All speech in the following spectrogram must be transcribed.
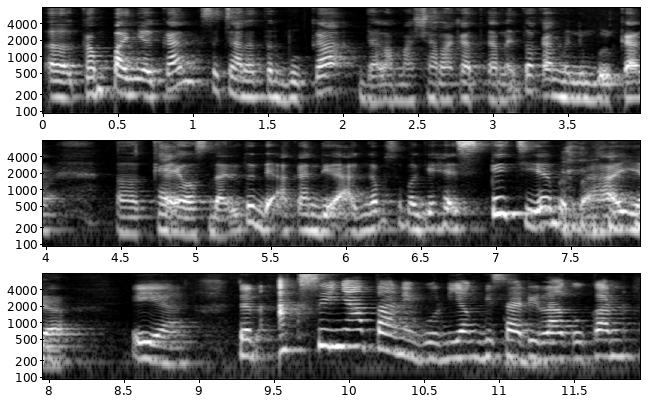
kampanyekan secara terbuka dalam masyarakat karena itu akan menimbulkan chaos dan itu akan dianggap sebagai hate speech ya berbahaya. Iya, dan aksi nyata nih Bun yang bisa dilakukan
